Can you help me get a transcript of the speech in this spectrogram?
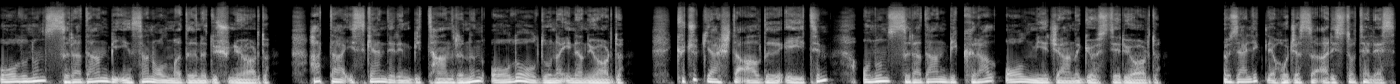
oğlunun sıradan bir insan olmadığını düşünüyordu. Hatta İskender'in bir tanrının oğlu olduğuna inanıyordu. Küçük yaşta aldığı eğitim onun sıradan bir kral olmayacağını gösteriyordu. Özellikle hocası Aristoteles,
